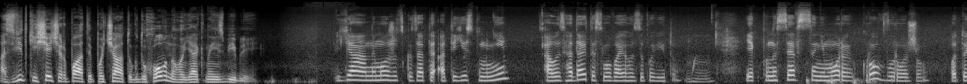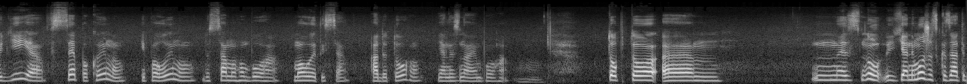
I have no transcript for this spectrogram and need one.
А звідки ще черпати початок духовного, як не із Біблії? Я не можу сказати атеїстом ні, але згадайте слова його заповіту. Як понесе в сині море кров ворожу, отоді я все покину і полину до самого Бога молитися, а до того я не знаю Бога. Тобто, ем, не, ну, я не можу сказати,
